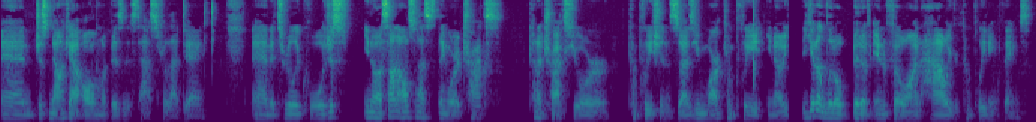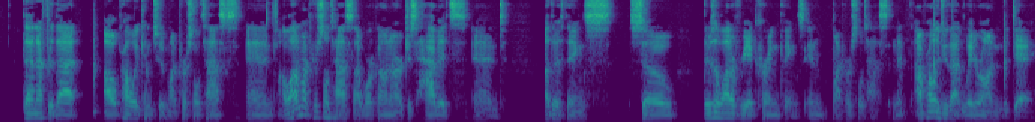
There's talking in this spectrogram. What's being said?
and just knock out all of my business tasks for that day. And it's really cool. Just you know, Asana also has this thing where it tracks, kind of tracks your completion. So as you mark complete, you know, you get a little bit of info on how you're completing things. Then after that, I'll probably come to my personal tasks. And a lot of my personal tasks I work on are just habits and other things. So there's a lot of reoccurring things in my personal tasks. And I'll probably do that later on in the day,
